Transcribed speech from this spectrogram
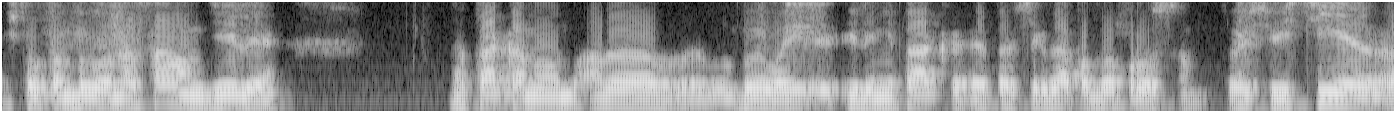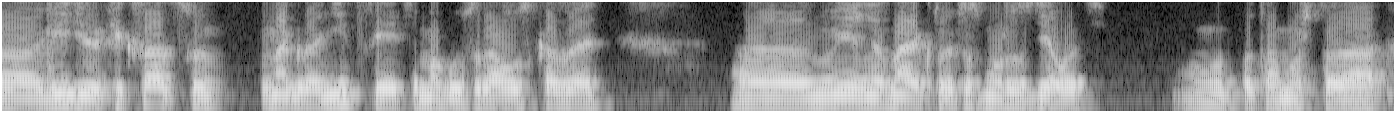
что там было на самом деле, а так оно, оно было или не так, это всегда под вопросом. То есть вести э, видеофиксацию на границе, я тебе могу сразу сказать, э, ну, я не знаю, кто это сможет сделать. Вот, потому что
